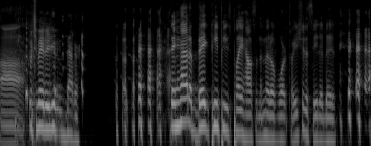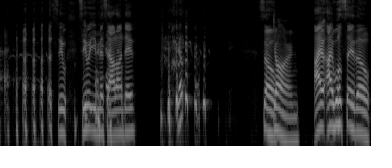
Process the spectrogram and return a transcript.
Ah, which made it even better. They had a big PP's Playhouse in the middle of Warp Tour. You should have seen it, Dave. see see what you miss out on, Dave? Yep. So Darn. I, I will say though,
